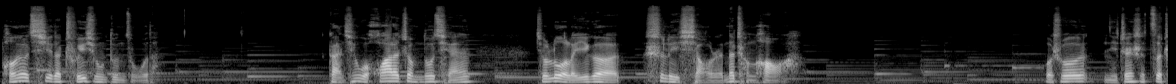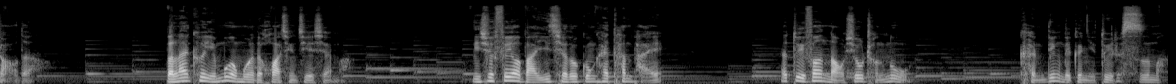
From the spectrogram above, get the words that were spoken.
朋友气得捶胸顿足的。感情我花了这么多钱，就落了一个势利小人的称号啊！我说你真是自找的。本来可以默默的划清界限嘛，你却非要把一切都公开摊牌。那对方恼羞成怒，肯定得跟你对着撕嘛。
